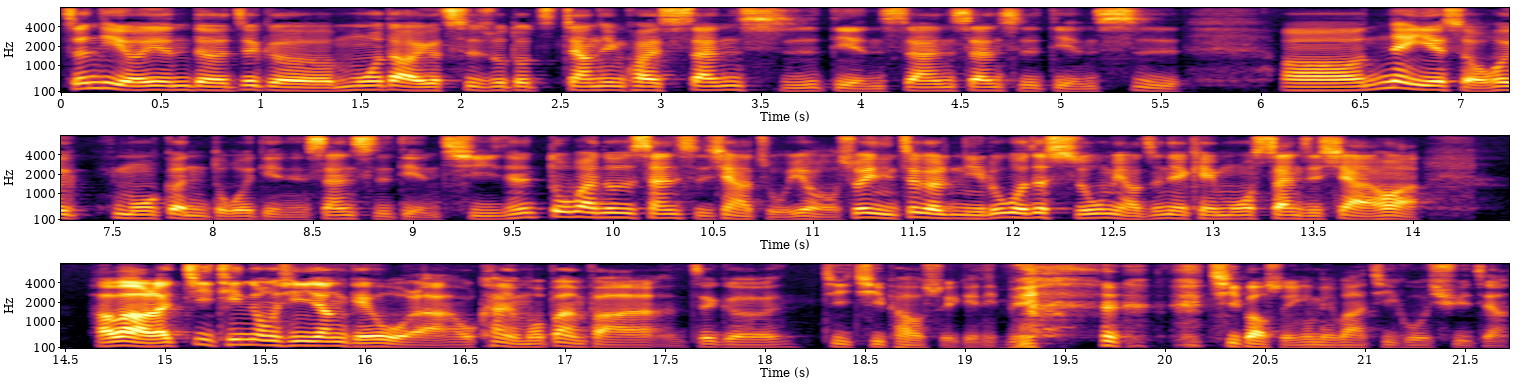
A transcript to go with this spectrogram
整体而言的这个摸到一个次数都将近快三十点三、三十点四，呃内野手会摸更多一点，三十点七，那多半都是三十下左右。所以你这个你如果这十五秒之内可以摸三十下的话，好不好？来寄听众信箱给我啦，我看有没有办法这个寄气泡水给你们。气泡水应该没办法寄过去，这样。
